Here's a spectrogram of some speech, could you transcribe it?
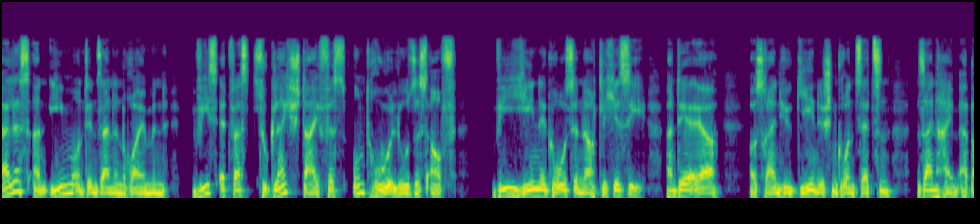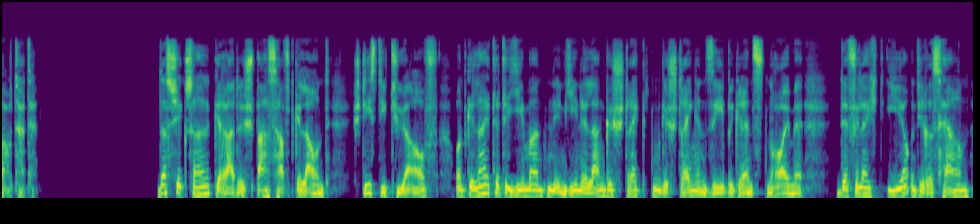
Alles an ihm und in seinen Räumen wies etwas zugleich Steifes und Ruheloses auf, wie jene große nördliche See, an der er, aus rein hygienischen Grundsätzen, sein Heim erbaut hatte. Das Schicksal, gerade spaßhaft gelaunt, stieß die Tür auf und geleitete jemanden in jene langgestreckten, gestrengen seebegrenzten Räume, der vielleicht ihr und ihres Herrn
